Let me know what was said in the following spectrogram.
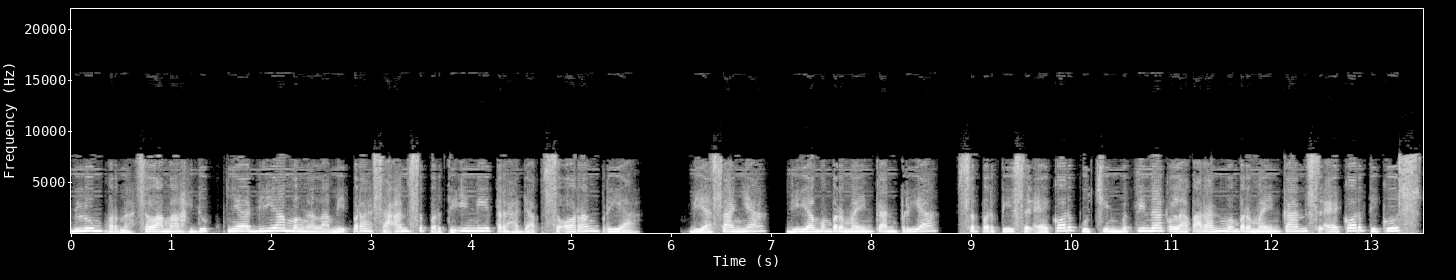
belum pernah selama hidupnya dia mengalami perasaan seperti ini terhadap seorang pria. Biasanya, dia mempermainkan pria, seperti seekor kucing betina kelaparan mempermainkan seekor tikus,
